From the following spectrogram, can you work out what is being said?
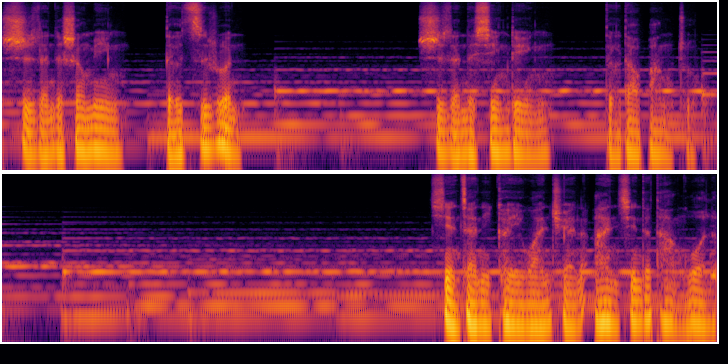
使人的生命得滋润，使人的心灵得到帮助。现在你可以完全安心的躺卧了，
